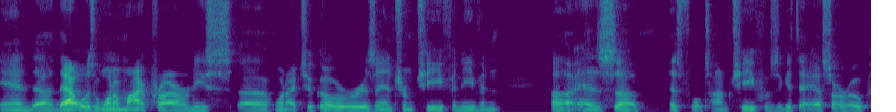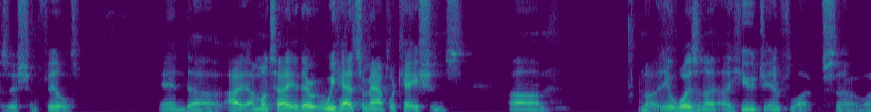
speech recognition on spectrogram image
And uh, that was one of my priorities uh, when I took over as interim chief, and even uh, as uh, as full time chief, was to get that SRO position filled. And uh, I, am going to tell you, there we had some applications, um, but it wasn't a, a huge influx. So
